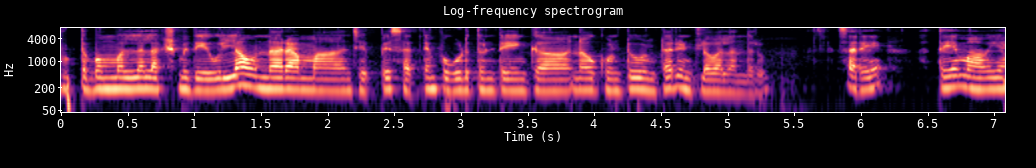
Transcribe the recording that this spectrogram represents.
బుట్టబొమ్మల్లా లక్ష్మీదేవుల్లా ఉన్నారమ్మా అని చెప్పి సత్యం పొగుడుతుంటే ఇంకా నవ్వుకుంటూ ఉంటారు ఇంట్లో వాళ్ళందరూ. సరే అత్తయ్య మావయ్య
